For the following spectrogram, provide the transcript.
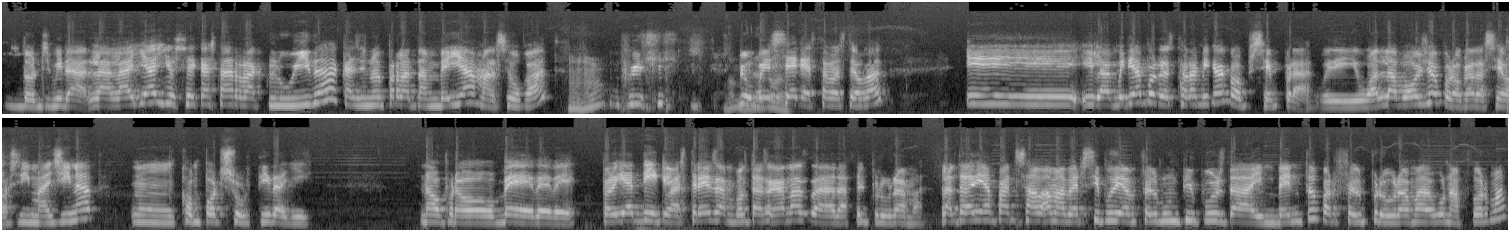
Doncs mira, la Laia jo sé que està recluïda, quasi no he parlat amb ella, amb el seu gat. Uh -huh. Vull dir, No, només sé que està amb el seu gat. I, i la Míriam pues, està una mica com sempre. Vull dir, igual de boja, però a casa seva. O sigui, imagina't mm, com pots sortir d'allí. No, però bé, bé, bé. Però ja et dic, les tres amb moltes ganes de, de fer el programa. L'altre dia pensàvem a veure si podíem fer algun tipus d'invento per fer el programa d'alguna forma,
